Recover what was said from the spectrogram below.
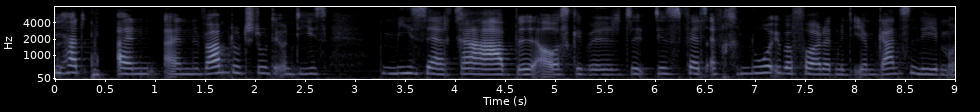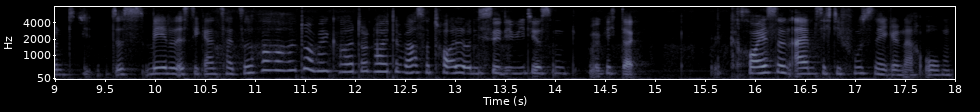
die hat ein, eine Warmblutstudie und die ist miserabel ausgebildet. Die- Dieses Pferd ist einfach nur überfordert mit ihrem ganzen Leben und die, das Mädel ist die ganze Zeit so, oh, oh mein Gott, und heute war es so toll und ich sehe die Videos und wirklich da kräuseln einem sich die Fußnägel nach oben.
